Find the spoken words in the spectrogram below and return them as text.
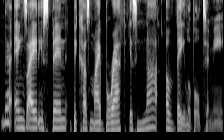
that anxiety spin because my breath is not available to me.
